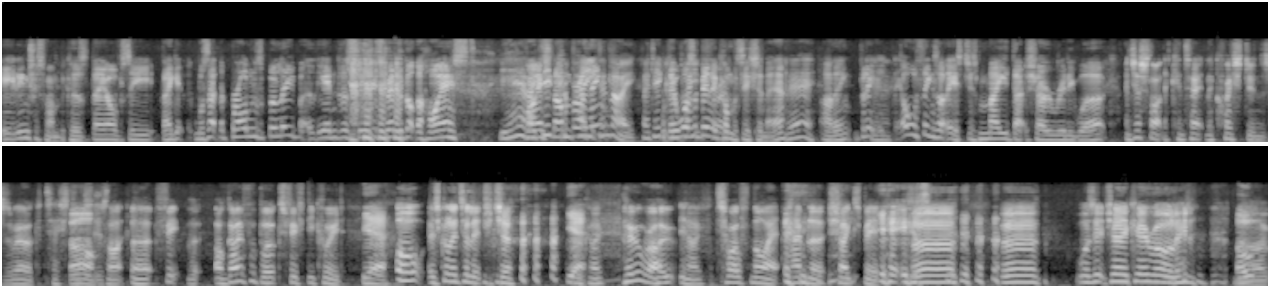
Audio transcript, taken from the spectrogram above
an interesting one because they obviously they get was that the bronze bully, but at the end of the series, whoever got the highest Yeah, they highest did number, I compete, think. didn't they? They did There was a bit of competition there, Yeah. I think, but it, Yeah. all things like this just made that show really work. And just like the contest, the questions as well, contestants. Oh. It's like, uh, fi- I'm going for books, 50 quid. Yeah. Oh, it's gone into literature. Yeah. Okay. Who wrote, you know, Twelfth Night, Hamlet, Shakespeare? Yeah, it uh, was- uh, was it J.K. Rowling? Oh, no,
